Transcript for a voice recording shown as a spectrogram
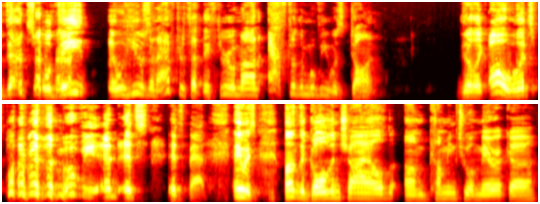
that's well. They well, he was an afterthought. They threw him on after the movie was done. They're like, oh, well, let's put him in the movie, and it's it's bad. Anyways, on the Golden Child, um, Coming to America,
